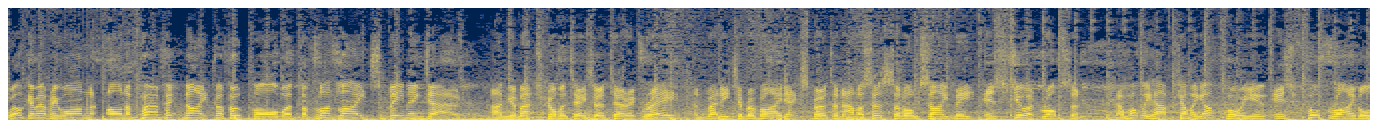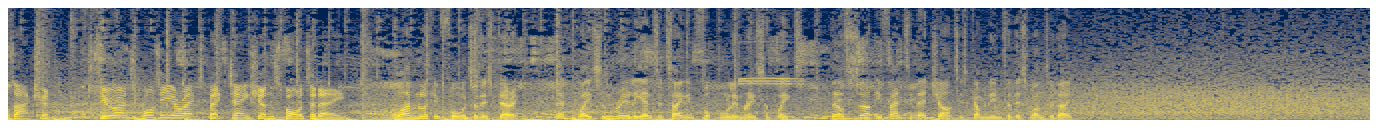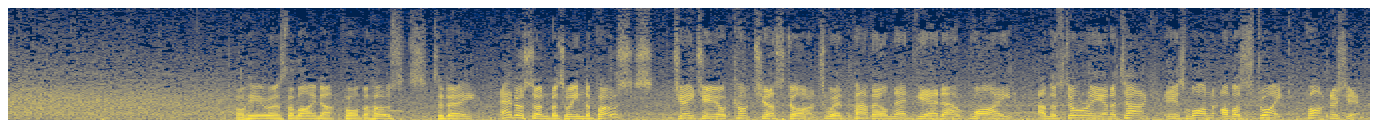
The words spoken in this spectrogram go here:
Welcome everyone on a perfect night for football with the floodlights beaming down. I'm your match commentator Derek Ray and ready to provide expert analysis alongside me is Stuart Robson. And what we have coming up for you is FUT rivals action. Stuart, what are your expectations for today? Well, I'm looking forward to this, Derek. They've played some really entertaining football in recent weeks. They'll certainly fancy their chances coming into this one today. Well, here is the lineup for the hosts today. Ederson between the posts. JJ Okocha starts with Pavel Nedved out wide. And the story in attack is one of a strike partnership.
